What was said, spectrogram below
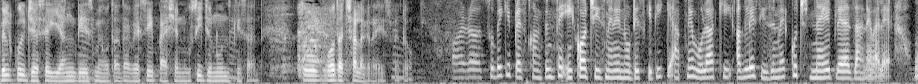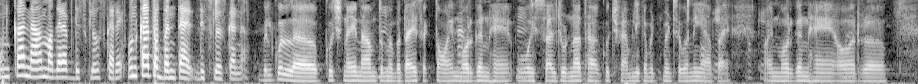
बिल्कुल जैसे यंग डेज़ में होता था वैसे ही पैशन उसी जुनून के साथ। तो बहुत अच्छा लग रहा है इसमें तो। और सुबह की प्रेस कॉन्फ्रेंस में एक और चीज़ मैंने नोटिस की थी कि आपने बोला कि अगले सीज़न में कुछ नए प्लेयर्स आने वाले हैं। उनका नाम अगर आप डिस्क्लोज करें उनका तो बनता है डिस्क्लोज करना। बिल्कुल कुछ नए नाम तो मैं बता ही सकता हूँ। ऑयन मॉर्गन है वो इस साल जुड़ना था कुछ फैमिली कमिटमेंट से वो नहीं आ पाए. ऑयन मॉर्गन है और अ, अ,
